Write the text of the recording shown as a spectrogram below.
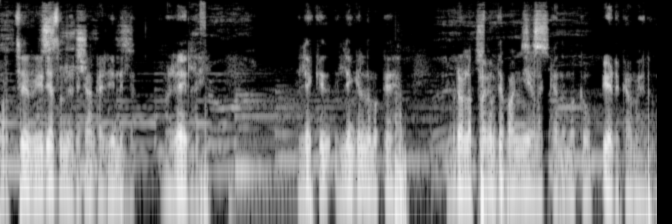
കുറച്ച് വീഡിയോസ് ഒന്നും എടുക്കാൻ കഴിയുന്നില്ല. മഴയല്ലേ? ഇല്ലെങ്കിൽ ഇല്ലെങ്കിൽ നമുക്ക് ഇവിടെയുള്ള പ്രകൃതി ഭംഗികളൊക്കെ നമുക്ക് ഒപ്പിയെടുക്കാമായിരുന്നു.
